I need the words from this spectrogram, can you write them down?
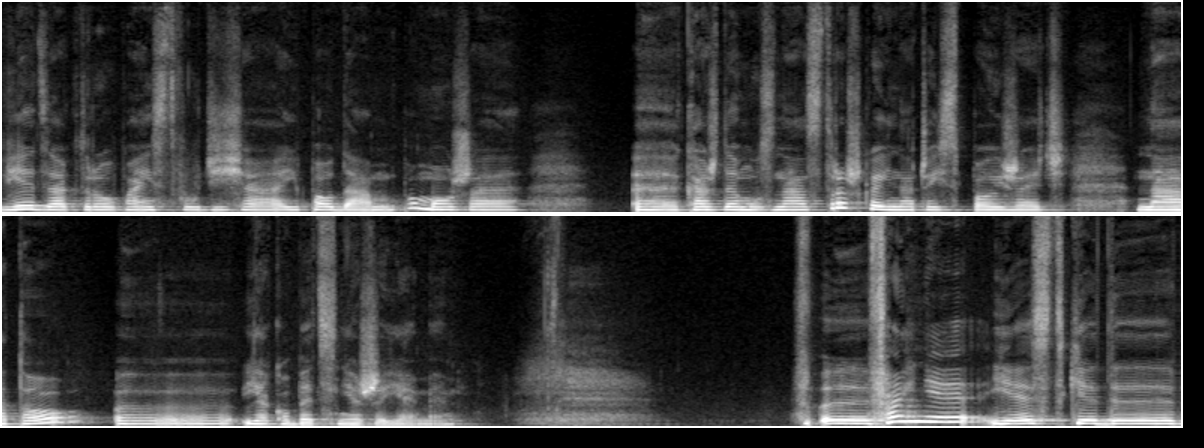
wiedza, którą Państwu dzisiaj podam, pomoże e, każdemu z nas troszkę inaczej spojrzeć na to, e, jak obecnie żyjemy. Y, Fajnie jest, kiedy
